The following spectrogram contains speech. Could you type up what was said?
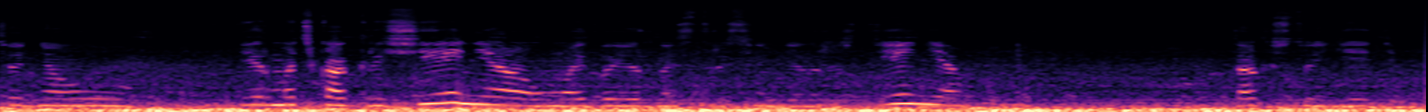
Сегодня у Ермачка крещение, у моей двоюродной сестры сегодня день рождения. Так что едем.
